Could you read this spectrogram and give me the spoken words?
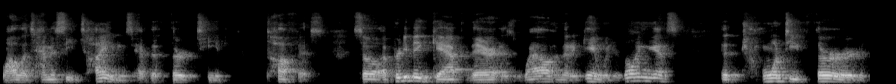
while the Tennessee Titans have the 13th toughest. So a pretty big gap there as well. And then again, when you're going against the 23rd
